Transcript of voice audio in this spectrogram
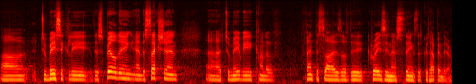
uh, to basically this building and the section uh, to maybe kind of fantasize of the craziness things that could happen there.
